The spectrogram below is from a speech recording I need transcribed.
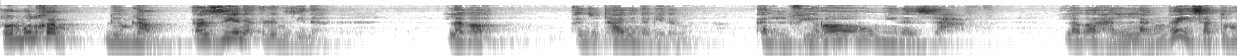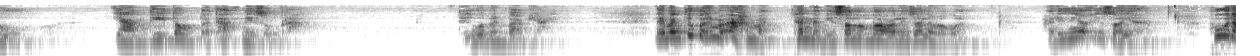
ชุรบุลขัมดื่มเหล้าอัซีนะเรื่องซีนะแล้วก็อันสุดท้ายนี่นบีนะอัลฟิรารุมินัซซา แล้วก็หันหลังให้ศัตรู ยามที่ต้องประทักในสงครามถือว่าเป็นบาปใหญ่ ในบันทึกของอิมามอัลมัดท่านนบีสัลลัลลอฮุอะลัยฮิสซาลลัมบอกว่าฮะดีษนี้อิสอยฮะผู้ใด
